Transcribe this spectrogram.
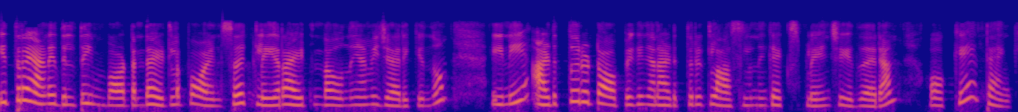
ഇത്രയാണ് ഇതിലത്തെ ഇമ്പോർട്ടന്റ് ആയിട്ടുള്ള പോയിന്റ്സ് ക്ലിയർ ആയിട്ടുണ്ടാവും ഞാൻ വിചാരിക്കുന്നു. ഇനി അടുത്തൊരു ടോപ്പിക് ഞാൻ അടുത്തൊരു ക്ലാസ്സിൽ നിങ്ങൾക്ക് എക്സ്പ്ലെയിൻ ചെയ്തു തരാം. ഓക്കെ താങ്ക്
